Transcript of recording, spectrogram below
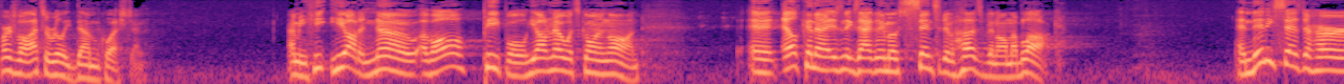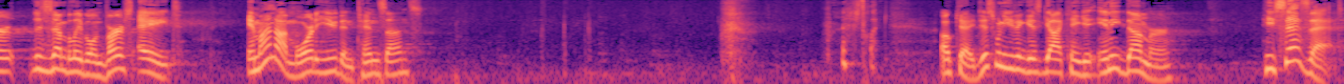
first of all, that's a really dumb question. I mean, he, he ought to know, of all people, he ought to know what's going on. And Elkanah isn't exactly the most sensitive husband on the block. And then he says to her, this is unbelievable, in verse 8, Am I not more to you than 10 sons? it's like, okay, just when you think this guy can't get any dumber, he says that.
